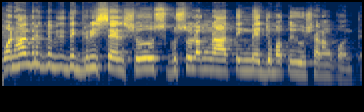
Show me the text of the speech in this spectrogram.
150 degrees Celsius, gusto lang nating medyo matuyo siya ng konti.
